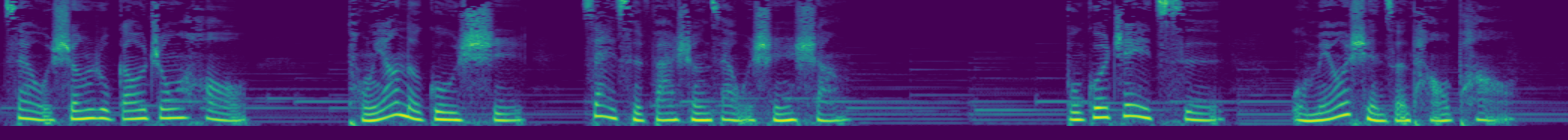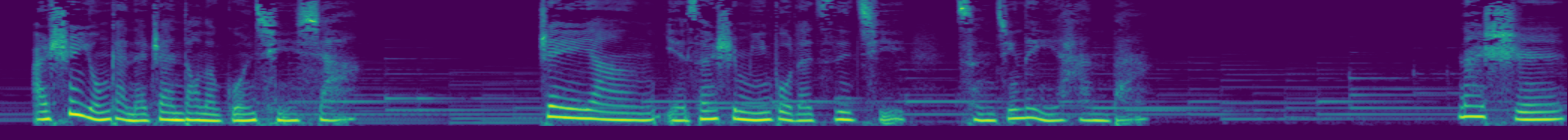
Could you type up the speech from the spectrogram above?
在我升入高中后，同样的故事再次发生在我身上。不过这一次，我没有选择逃跑，而是勇敢的站到了国旗下。这样也算是弥补了自己曾经的遗憾吧。那时，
